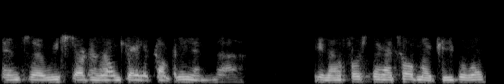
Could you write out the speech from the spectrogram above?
And so we started our own trailer company. And, uh, you know, first thing I told my people was,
